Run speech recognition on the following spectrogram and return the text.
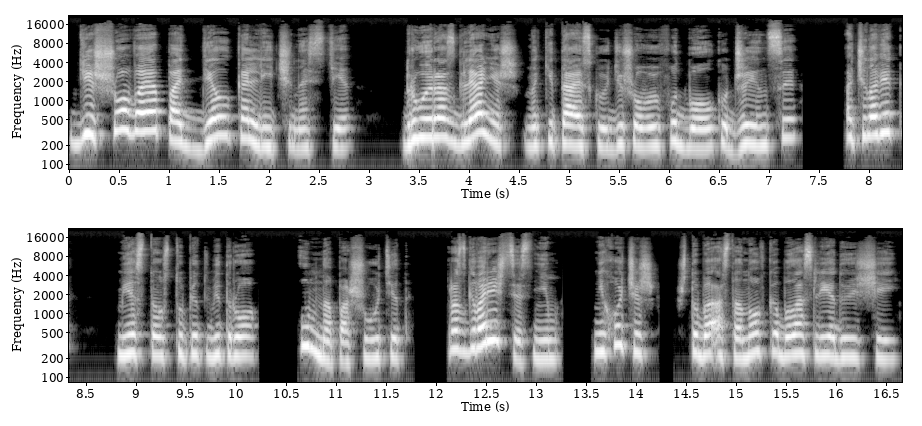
Дешевая подделка личности. Другой раз глянешь на китайскую дешевую футболку, джинсы, а человек место уступит в метро, умно пошутит, разговоришься с ним, не хочешь, чтобы остановка была следующей.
